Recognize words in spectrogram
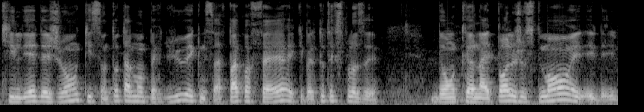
qu'il y ait des gens qui sont totalement perdus et qui ne savent pas quoi faire et qui veulent tout exploser. Donc, euh, Naipaul, justement, il-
